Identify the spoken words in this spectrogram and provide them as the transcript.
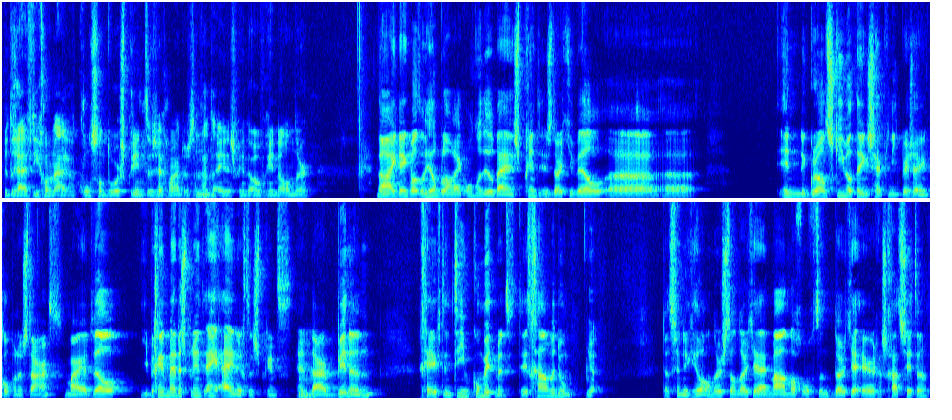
bedrijven die gewoon eigenlijk constant doorsprinten, zeg maar. Dus dan gaat Mhm. de ene sprint over in de ander. Nou, ik denk wat een heel belangrijk onderdeel bij een sprint is dat je wel. eh, eh, in de grand scheme of things heb je niet per se een kop en een staart. Maar je hebt wel. Je begint met een sprint en je eindigt een sprint. En Mhm. daarbinnen geeft een team commitment. Dit gaan we doen. Ja. Dat vind ik heel anders dan dat jij maandagochtend dat je ergens gaat zitten.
